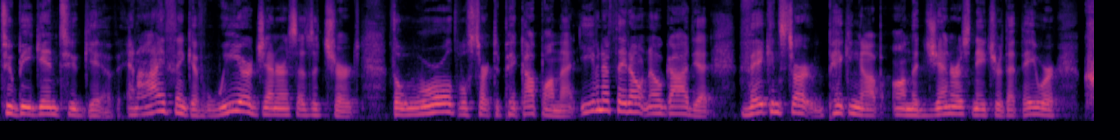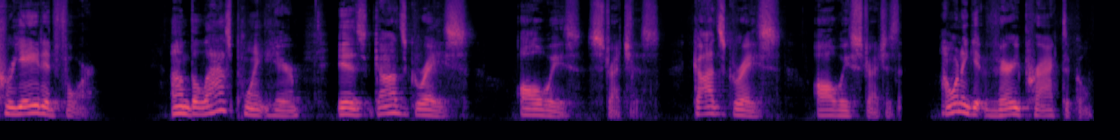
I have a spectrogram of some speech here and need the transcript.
to begin to give. And I think if we are generous as a church, the world will start to pick up on that. Even if they don't know God yet, they can start picking up on the generous nature that they were created for. Um, the last point here is God's grace always stretches. God's grace always stretches. I want to get very practical.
